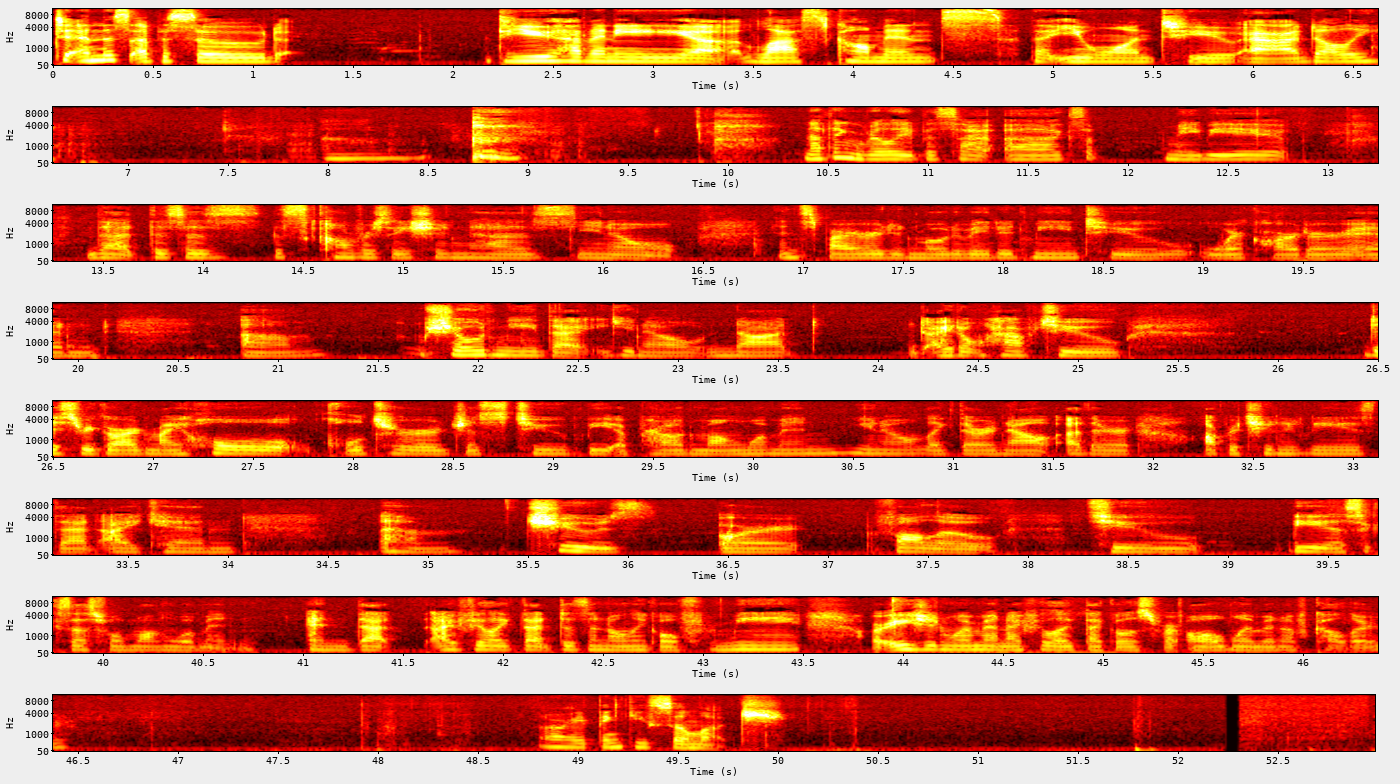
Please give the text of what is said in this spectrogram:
To end this episode, do you have any uh, last comments that you want to add, Dolly? Um, nothing really, besides uh, except maybe that this is this conversation has you know inspired and motivated me to work harder and um, showed me that you know not I don't have to disregard my whole culture just to be a proud Hmong woman. You know, like there are now other opportunities that I can um, choose or follow to be a successful Hmong woman. And that I feel like that doesn't only go for me or Asian women, I feel like that goes for all women of color. All right, thank you so much.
